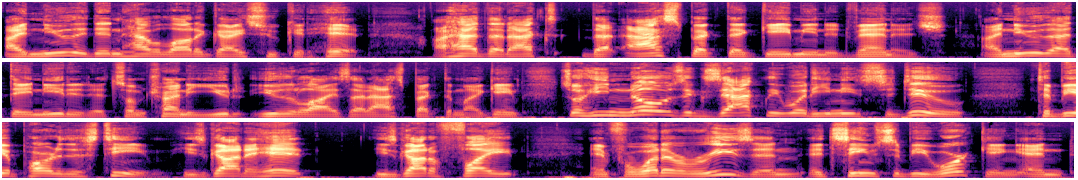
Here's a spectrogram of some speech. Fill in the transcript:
I knew they didn't have a lot of guys who could hit. I had that ac- that aspect that gave me an advantage. I knew that they needed it, so I'm trying to u- utilize that aspect of my game. So he knows exactly what he needs to do to be a part of this team. He's got to hit, he's got to fight, and for whatever reason, it seems to be working. And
